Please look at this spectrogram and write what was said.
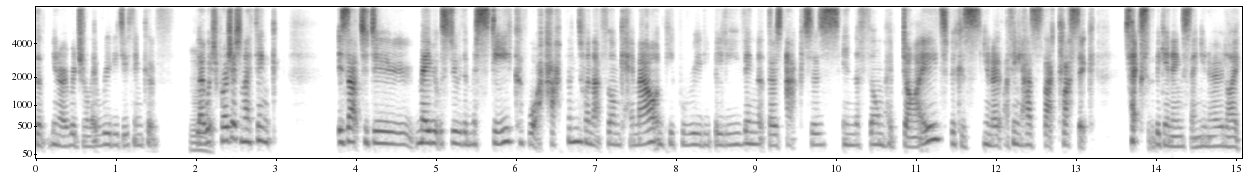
the you know original, they really do think of Blair Mm. Witch Project. And I think is that to do maybe it was to do with the mystique of what happened when that film came out and people really believing that those actors in the film had died because you know I think it has that classic text at the beginning saying you know like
